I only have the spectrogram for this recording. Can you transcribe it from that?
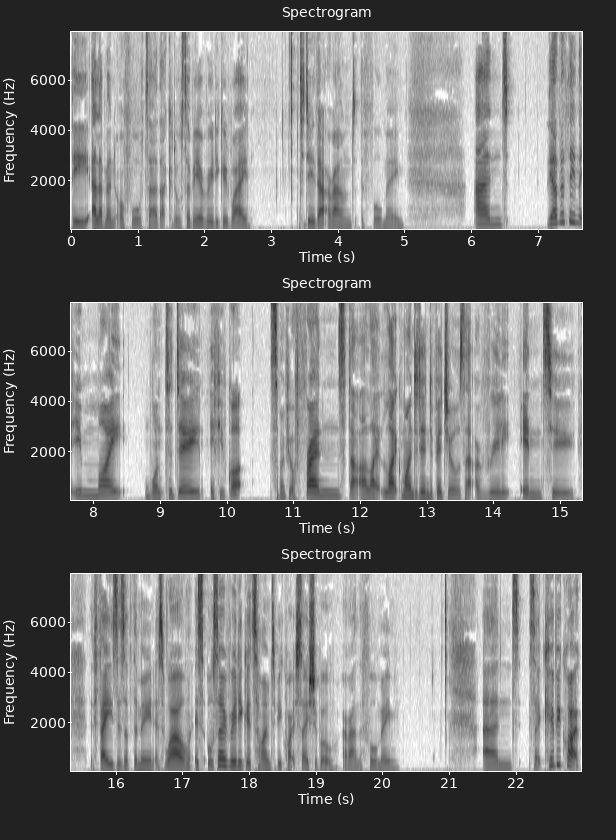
the element of water. That could also be a really good way to do that around the full moon. And the other thing that you might want to do if you've got some of your friends that are like like-minded individuals that are really into the phases of the moon as well. It's also a really good time to be quite sociable around the full moon. And so it could be quite a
